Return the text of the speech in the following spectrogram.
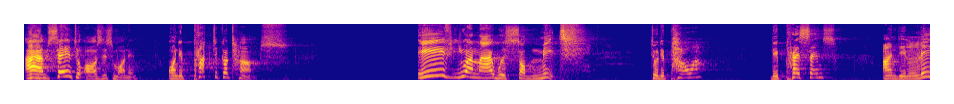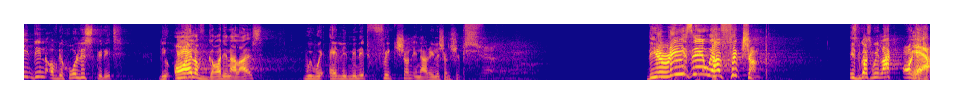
I am saying to us this morning, on the practical terms, if you and I will submit to the power, the presence, and the leading of the Holy Spirit, the oil of God in our lives, we will eliminate friction in our relationships. The reason we have friction is because we lack oil.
